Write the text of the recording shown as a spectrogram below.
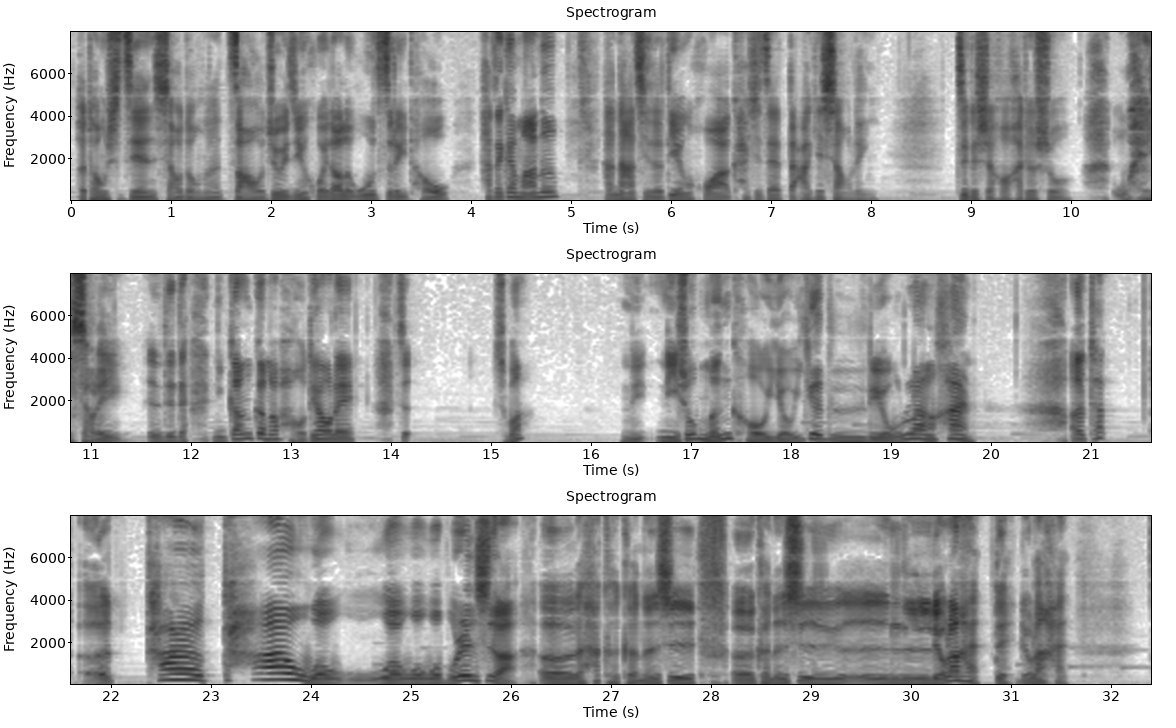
而同时间，小董呢，早就已经回到了屋子里头。他在干嘛呢？他拿起了电话，开始在打给小林。这个时候，他就说：“喂，小林，对对对，你刚干嘛跑掉嘞？这什么？你你说门口有一个流浪汉？呃，他。”呃，他他我我我我不认识了。呃，他可可能是呃，可能是、流浪汉。对，流浪汉。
